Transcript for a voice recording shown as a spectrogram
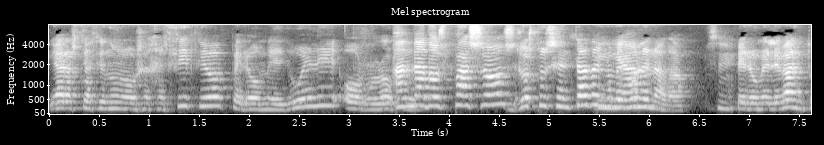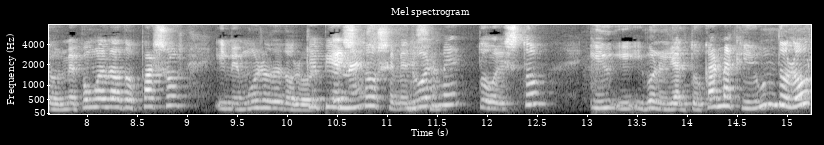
y ahora estoy haciendo unos ejercicios, pero me duele horroroso. Anda dos pasos. Yo estoy sentada y, no me duele nada. Pero me levanto, me pongo a dar dos pasos y me muero de dolor. ¿Qué esto se me duerme, todo esto, y, y, bueno, y al tocarme aquí un dolor,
